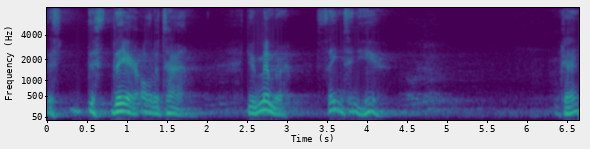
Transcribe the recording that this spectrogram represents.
This this there all the time. You remember, Satan's in here. Okay?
